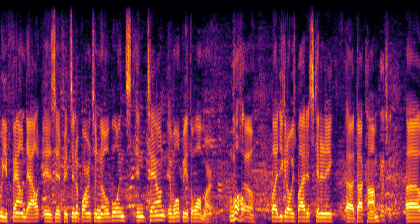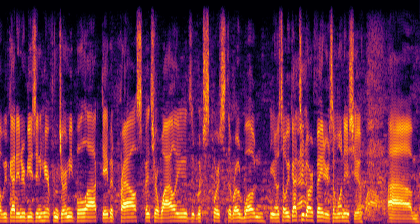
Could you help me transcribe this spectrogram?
we found out is if it's in a Barnes and Noble in, in town, it won't be at the Walmart. Whoa. So, but you can always buy it at skinandink.com. Gotcha. Uh, we've got interviews in here from Jeremy Bulloch, David Prowse, Spencer Wilding, which of course is the Rogue One. You know, so we've got two Darth Vaders in one issue. Um,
